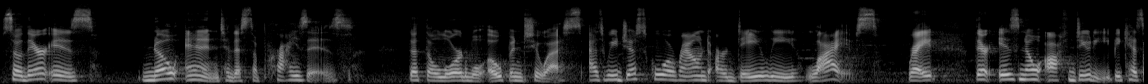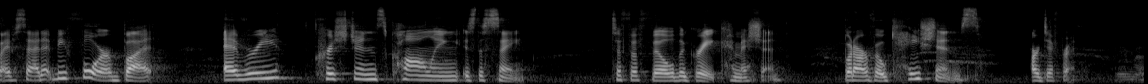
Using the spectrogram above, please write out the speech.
So there is no end to the surprises that the Lord will open to us as we just go around our daily lives, right? There is no off duty because I've said it before, but every Christian's calling is the same to fulfill the Great Commission. But our vocations are different. Amen.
